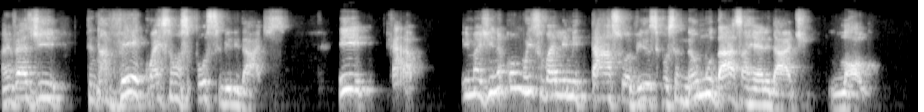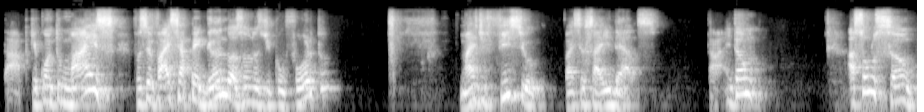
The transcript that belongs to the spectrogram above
ao invés de tentar ver quais são as possibilidades. E, cara, imagina como isso vai limitar a sua vida se você não mudar essa realidade logo, tá? Porque quanto mais você vai se apegando às zonas de conforto, mais difícil vai ser sair delas, tá? Então, a solução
